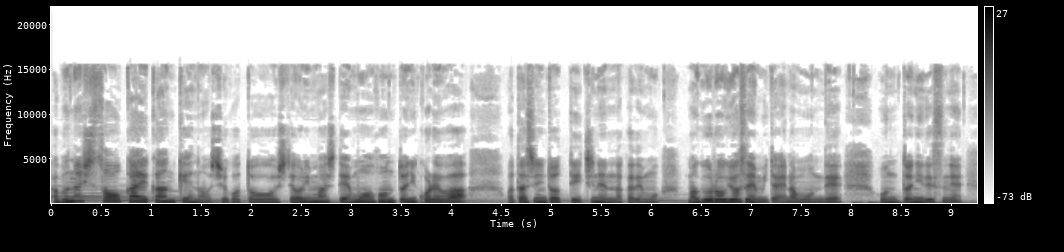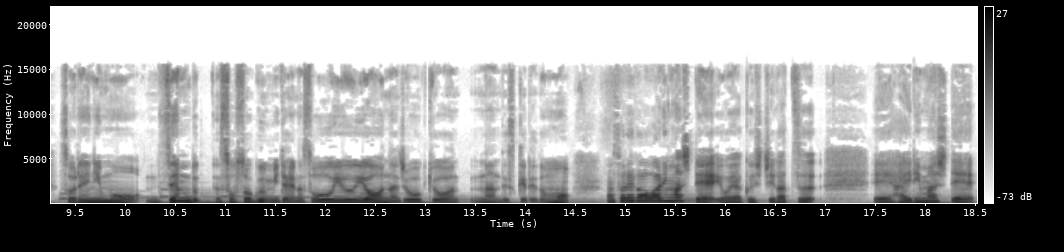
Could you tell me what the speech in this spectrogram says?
株主総会関係の仕事をしておりまして、もう本当にこれは私にとって1年の中でもマグロ漁船みたいなもんで、本当にですね、それにもう全部注ぐみたいな、そういうような状況なんですけれども、まあ、それが終わりまして、ようやく7月、えー、入りまして、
